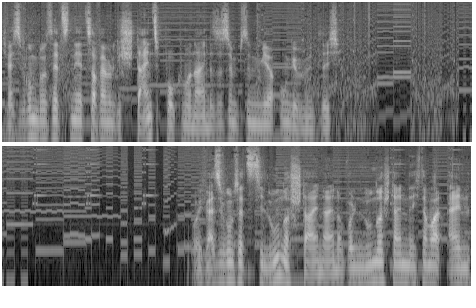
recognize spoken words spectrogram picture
Ich weiß nicht, warum wir setzen jetzt auf einmal Gesteins-Pokémon ein. Das ist ein bisschen mir ungewöhnlich. Aber ich weiß nicht, warum setzt die Lunastein ein, obwohl Lunastein nicht einmal ein...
